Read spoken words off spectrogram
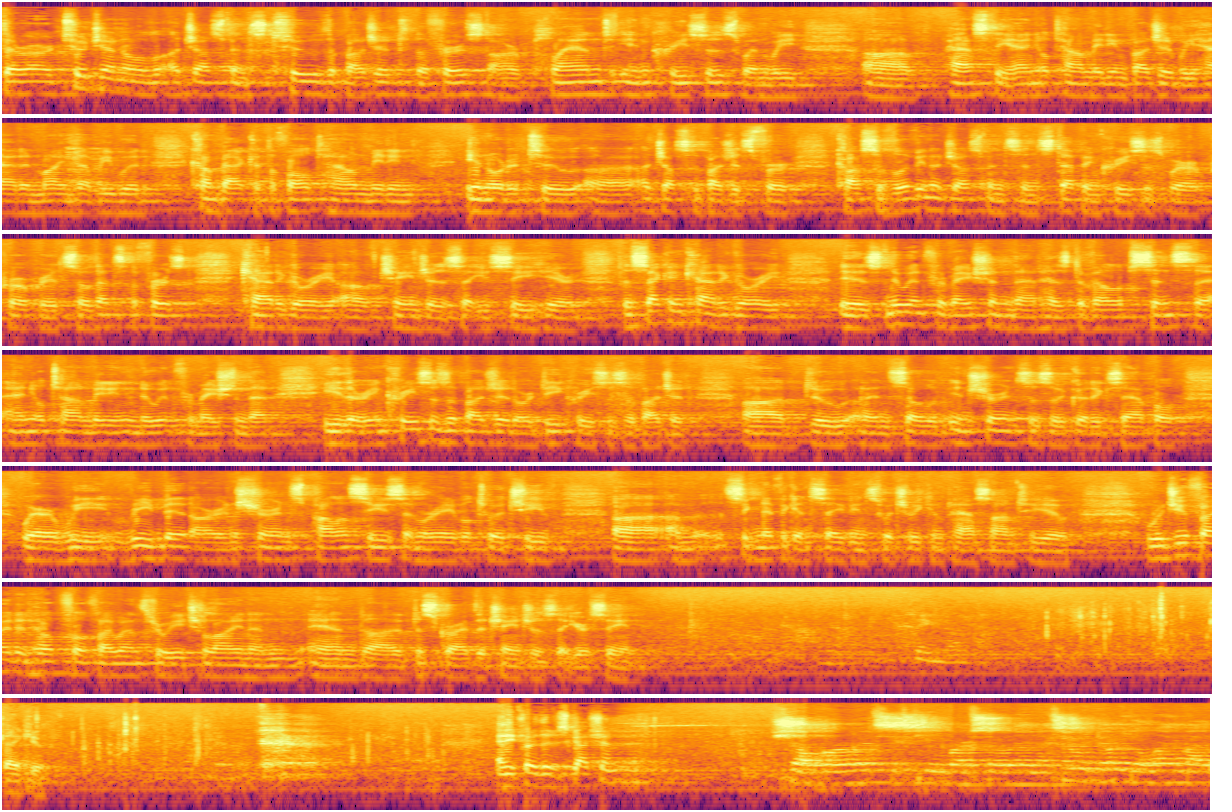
There are two general adjustments to the budget. The first are planned increases. When we uh, passed the annual town meeting budget, we had in mind that we would come back at the fall town meeting in order to uh, adjust the budgets for cost of living adjustments and step increases where appropriate. So that's the first category of changes that you see here. The second category is new information that has developed since the annual town meeting, new information that either increases a budget or decreases a budget. uh, do- And so insurance is a good example, where we rebid our insurance policies and we're able to achieve uh, um, significant savings, which we can pass on to you. Would you find it helpful if I went through each line and and uh, describe the changes that you're seeing? Thank you. Any further discussion? Shel Horowitz, 16 Barstow Lane. I certainly don't know line by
